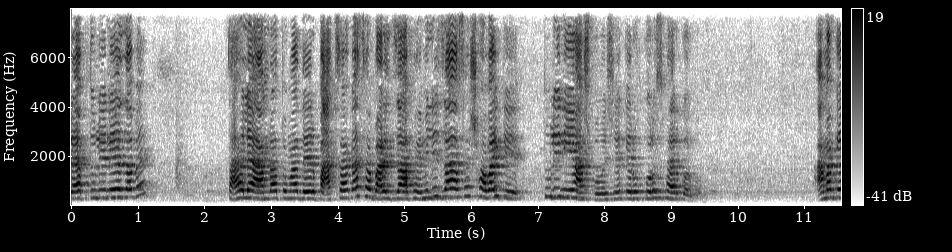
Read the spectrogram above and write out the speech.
র্যাব তুলে নিয়ে যাবে, তাহলে আমরা তোমাদের বাচ্চা কাচ্চা বাড়ির যা ফ্যামিলি যা আছে সবাইকে তুলে নিয়ে আসব, এসে কেরো ক্রস ফায়ার করব। আমাকে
